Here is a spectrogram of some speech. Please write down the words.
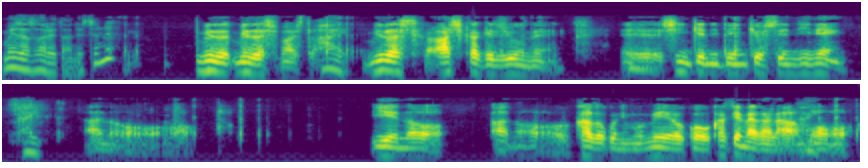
目指されたんですよね。目指しました。はい、目指してから足掛け10年、えー、真剣に勉強して2年、はい、あの家の、あの家族にも迷惑をかけながら、もう、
